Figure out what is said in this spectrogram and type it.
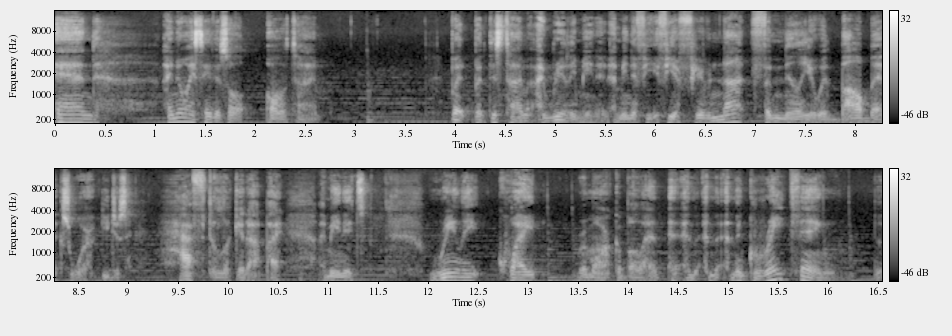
And I know I say this all, all the time, but, but this time I really mean it. I mean, if, you, if, you, if you're not familiar with Baalbek's work, you just have to look it up. I, I mean, it's really quite remarkable. And, and, and, and the great thing, the,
